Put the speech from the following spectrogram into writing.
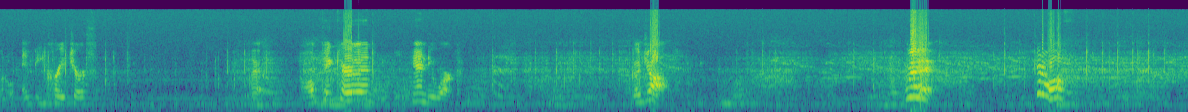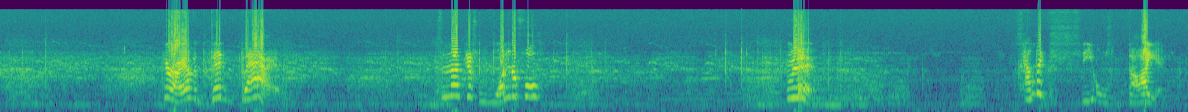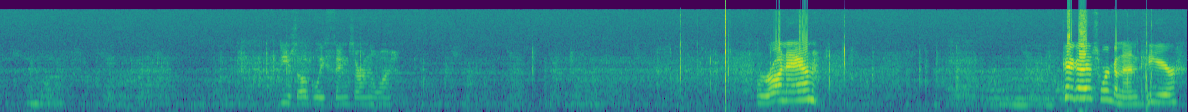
Little empty creatures. There. I'll take care of the handiwork. Good job. Get off. Here, I have a dead bat. Isn't that just wonderful? Sound like seagulls dying. These ugly things are in the way. Run, Ann! Okay, guys, we're gonna end here.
